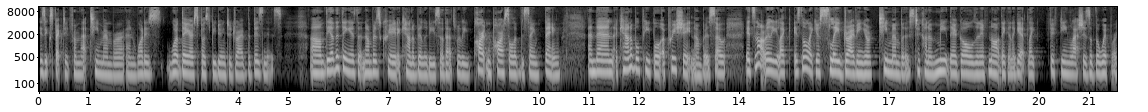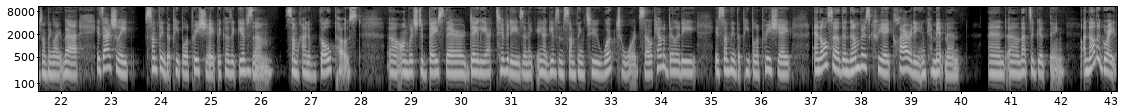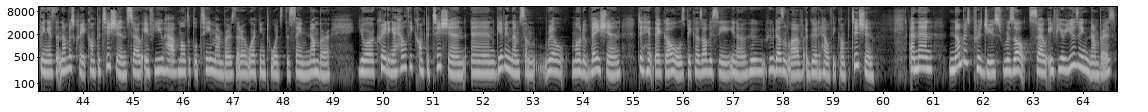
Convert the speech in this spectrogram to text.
is expected from that team member and what is what they are supposed to be doing to drive the business. Um, the other thing is that numbers create accountability, so that's really part and parcel of the same thing. And then accountable people appreciate numbers. So it's not really like it's not like you're slave driving your team members to kind of meet their goals, and if not, they're going to get like 15 lashes of the whip or something like that. It's actually something that people appreciate because it gives them some kind of goalpost uh, on which to base their daily activities and it you know gives them something to work towards. So accountability is something that people appreciate. And also the numbers create clarity and commitment and uh, that's a good thing. Another great thing is that numbers create competition. So if you have multiple team members that are working towards the same number, you're creating a healthy competition and giving them some real motivation to hit their goals because obviously, you know, who who doesn't love a good healthy competition? And then numbers produce results. So if you're using numbers,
